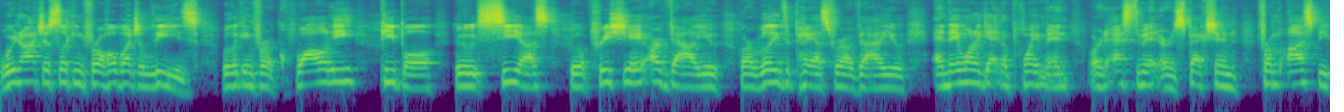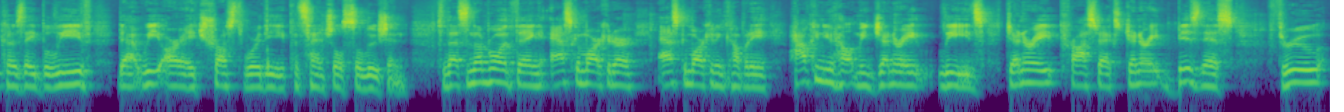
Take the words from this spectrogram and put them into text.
we're not just looking for a whole bunch of leads. We're looking for quality people who see us, who appreciate our value, who are willing to pay us for our value, and they want to get an appointment or an estimate or inspection from us because they believe that we are a trustworthy potential solution. So that's the number one thing. Ask a marketer, ask a marketing company, how can you help me generate leads, generate prospects, generate business through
